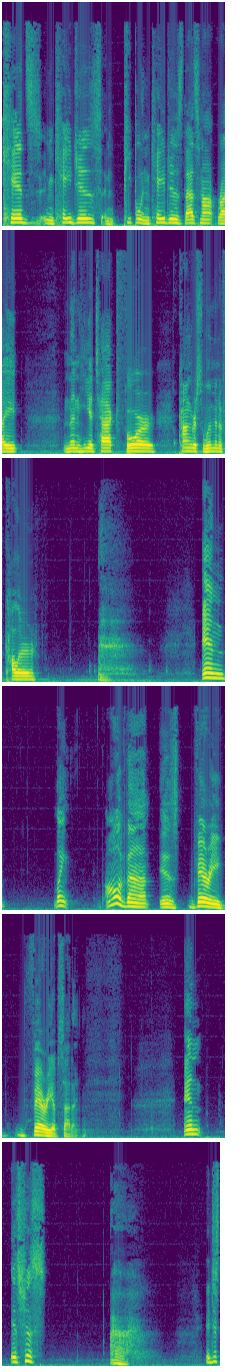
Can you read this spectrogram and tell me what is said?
kids in cages and people in cages. That's not right. And then he attacked four congresswomen of color. And, like, all of that is very, very upsetting. And it's just. Uh, it just.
